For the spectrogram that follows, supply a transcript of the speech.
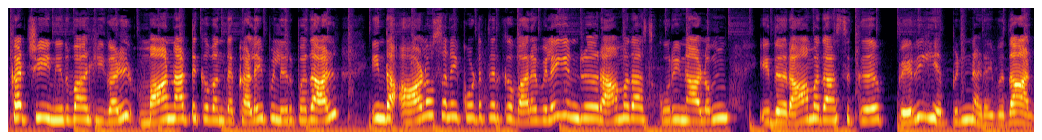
கட்சி நிர்வாகிகள் மாநாட்டுக்கு வந்த களைப்பில் இருப்பதால் இந்த ஆலோசனை கூட்டத்திற்கு வரவில்லை என்று ராமதாஸ் கூறினாலும் இது ராமதாஸுக்கு பெரிய பின்னடைவுதான்.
